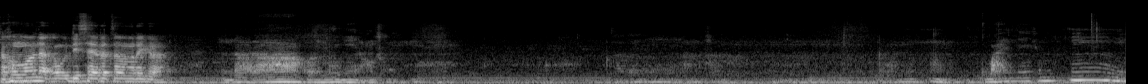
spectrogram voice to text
Kamu mau enggak kamu diseret sama mereka? Enggak lah, aku sembunyi langsung. Hmm.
